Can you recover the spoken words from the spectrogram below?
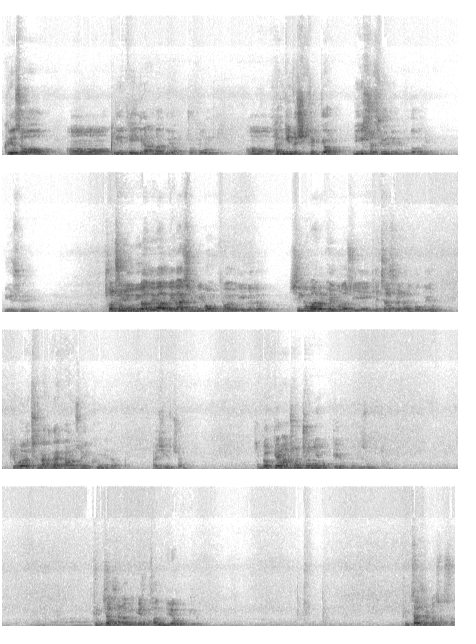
그래서 어, 이렇게 얘기를 안 하고요. 조금 어, 환기도 시킬 겸 이게 진짜 수열이에요. 농담 아니고. 이게 수열이에요. 천천히 우리가 내가 내가 지금 1번 목표가 여기거든. 시그마를 배우고 나서 얘 개차 수열을 할 거고요. 피보나치는 안 할 가능성이 큽니다. 아시겠죠? 몇 개만 천천히 해볼게요. 여기서부터. 등차 수열을 몇개 좀 건드려 볼게요. 등차 수열만 썼어.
